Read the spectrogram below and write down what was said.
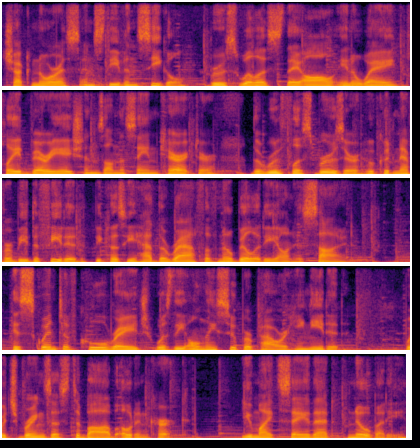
Chuck Norris and Steven Seagal, Bruce Willis, they all, in a way, played variations on the same character, the ruthless bruiser who could never be defeated because he had the wrath of nobility on his side. His squint of cool rage was the only superpower he needed. Which brings us to Bob Odenkirk. You might say that Nobody,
